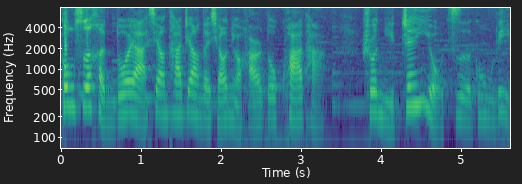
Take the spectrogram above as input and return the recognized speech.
公司很多呀，像她这样的小女孩都夸她，说你真有自控力。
